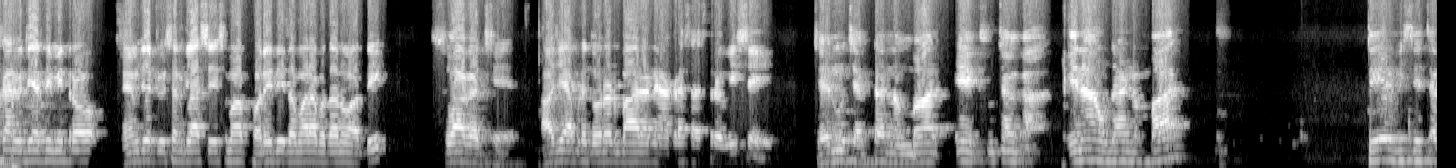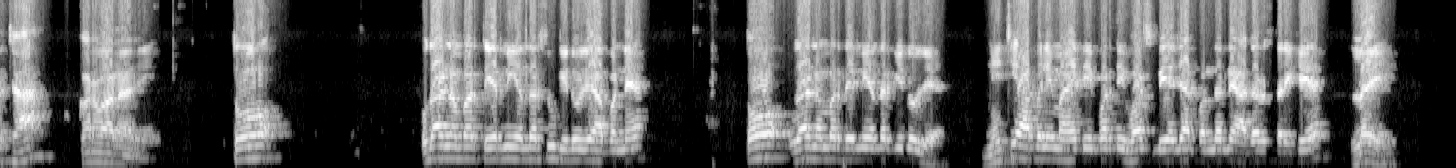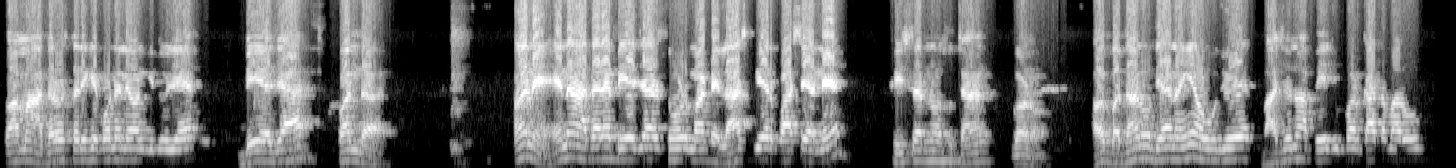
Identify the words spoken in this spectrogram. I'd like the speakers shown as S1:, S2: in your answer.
S1: નમસ્કાર વિદ્યાર્થી મિત્રો. એમ ટ્યુશન ક્લાસીસમાં ફરીથી તમારા બધાનું હાર્દિક સ્વાગત છે. આજે આપણે ધોરણ બાર અને આંકડાશાસ્ત્ર વિષય જેનું ચેપ્ટર નંબર એક, સૂચકાંક. એના ઉદાહરણ નંબર તેર વિશે ચર્ચા કરવાના છે. તો ઉદાહરણ નંબર તેરની અંદર શું કીધું છે આપણને? તો ઉદાહરણ નંબર તેરની અંદર કીધું છે, નીચે આપેલી માહિતી પરથી વર્ષ બે હજાર પંદર ને આદર્શ તરીકે લઈ. તો આમાં આદર્શ તરીકે કોને લેવાનું કીધું છે? બે હજાર પંદર. અને એના આધારે બે હજાર સોળ માટે લાસ્ટ યર પાસે અને ફિશર નો સૂચાંક ગણો. હવે બધાનું ધ્યાન અહીંયા હોવું જોઈએ. બાજુના પેજ ઉપર કા તમારું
